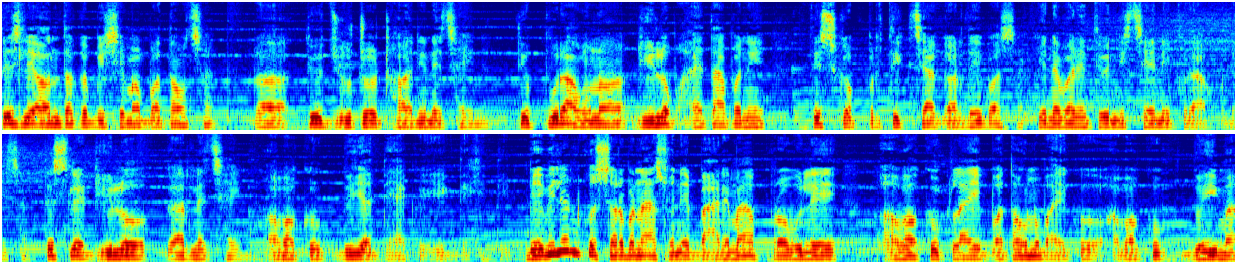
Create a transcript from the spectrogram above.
त्यसले अन्तको विषयमा बताउँछ र त्यो झुटो ठहरिने छैन। त्यो पुरा हुन ढिलो भए तापनि त्यसको प्रतीक्षा गर्दै बस्छ किनभने त्यो निश्चय नै पुरा हुनेछ। त्यसले ढिलो गर्ने छैन। अबको दुई अध्यायको एकदेखि तिन। बेबिलनको सर्वनाश हुने बारेमा प्रभुले हवकुकलाई बताउनु भएको हवकुक दुईमा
